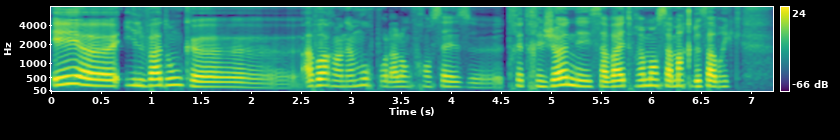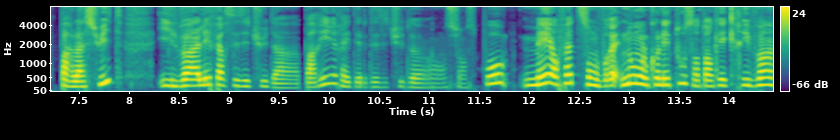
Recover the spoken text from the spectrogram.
Et euh, il va donc euh, avoir un amour pour la langue française euh, très très jeune et ça va être vraiment sa marque de fabrique par la suite. Il va aller faire ses études à Paris, a des études en Sciences Po, mais en fait son vrai, nous on le connaît tous en tant qu'écrivain,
